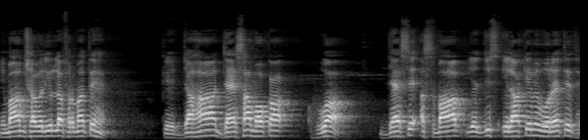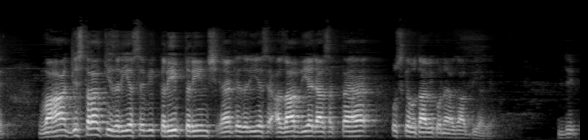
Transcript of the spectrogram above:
امام شاہ ولی اللہ فرماتے ہیں کہ جہاں جیسا موقع ہوا، جیسے اسباب یا جس علاقے میں وہ رہتے تھے، وہاں جس طرح کی ذریعے سے بھی قریب ترین شے کے ذریعے سے عذاب دیا جا سکتا ہے، اس کے مطابق انہیں عذاب دیا گیا۔ جی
